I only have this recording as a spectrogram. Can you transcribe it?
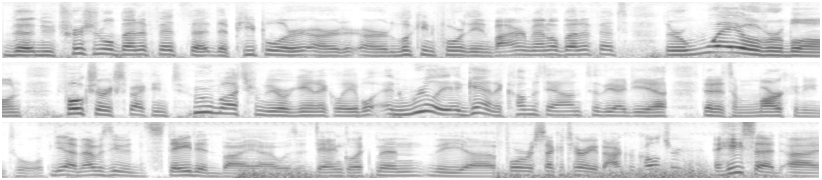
the nutritional benefits that, that people are, are, are looking for, the environmental benefits, they're way overblown. Folks are expecting too much from the organic label. And really, again, it comes down to the idea that it's a marketing tool. Yeah, and that was even stated by, uh, was it Dan Glickman, the uh, former Secretary of Agriculture? And he said, uh,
